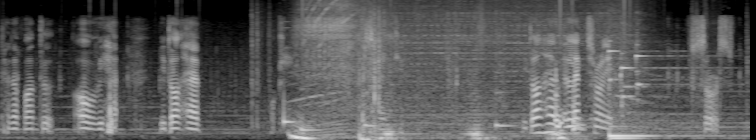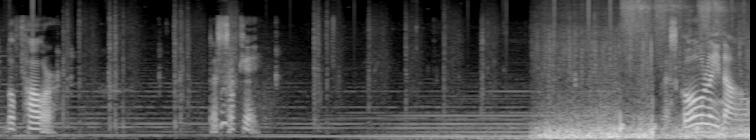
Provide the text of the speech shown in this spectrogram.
tether bundle. Oh, we have. We don't have. Okay, don't have electronic source, of power. That's okay. Let's go lay down.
